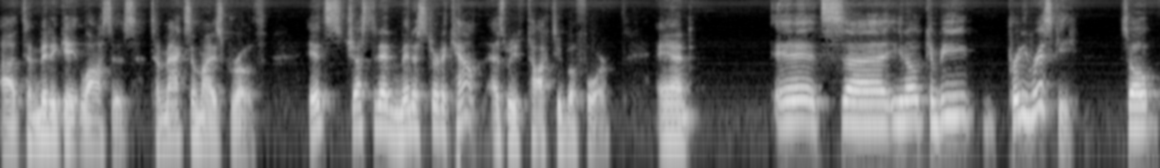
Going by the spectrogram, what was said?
uh, to mitigate losses, to maximize growth. It's just an administered account, as we've talked to before. And it's, uh, you know, can be pretty risky. So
